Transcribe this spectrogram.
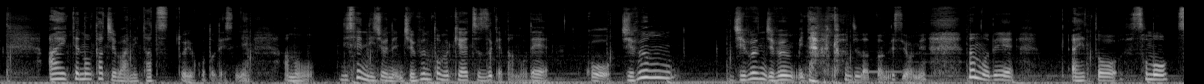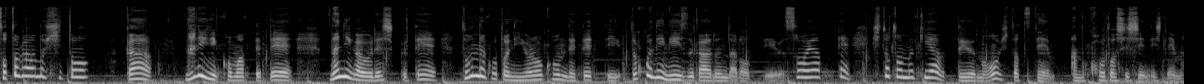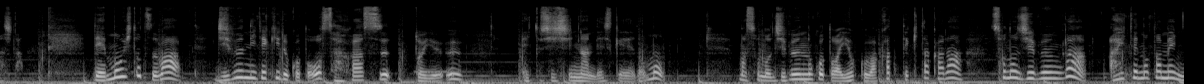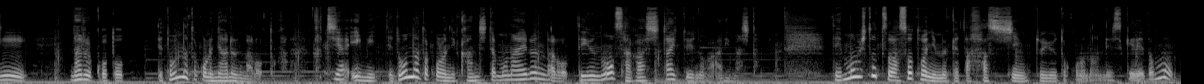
相手の立場に立つということですね。あの2020年自分と向き合い続けたのでこう自分自分自分みたいな感じだったんですよね。なのでえっとその外側の人が何に困ってて何が嬉しくてどんなことに喜んでてっていうどこにニーズがあるんだろうっていうそうやって人と向き合うっていうのを一つであの行動指針にしていました。でもう一つは自分にできることを探すというえっと、指針なんですけれどもまあ、その自分のことはよく分かってきたからその自分が相手のためになることってどんなところにあるんだろうとか価値や意味ってどんなところに感じてもらえるんだろうっていうのを探したいというのがありました。でもう一つは外に向けた発信というところなんですけれども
